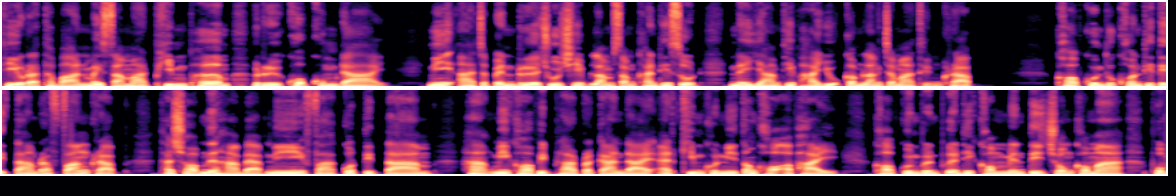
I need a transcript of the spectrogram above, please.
ที่รัฐบาลไม่สามารถพิมพ์เพิ่ม หรือควบคุมได้ นี่อาจจะเป็นเรือชูชีพลำสำคัญที่สุด ในยามที่พายุกำลังจะมาถึงครับ ขอบคุณทุกคนที่ติดตามรับฟังครับ ถ้าชอบเนื้อหาแบบนี้ฝากกดติดตาม หากมีข้อผิดพลาดประการใดแอดคิมคนนี้ต้องขออภัย ขอบคุณเพื่อนๆที่คอมเมนต์ติชมเข้ามา ผม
